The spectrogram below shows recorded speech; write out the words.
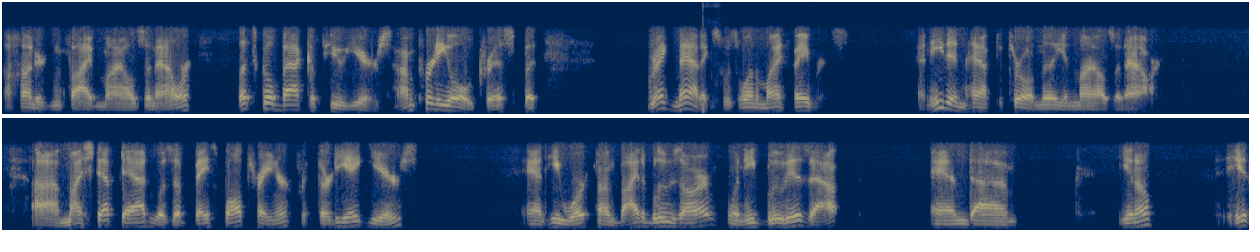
105 miles an hour. Let's go back a few years. I'm pretty old, Chris, but Greg Maddux was one of my favorites, and he didn't have to throw a million miles an hour. Uh, my stepdad was a baseball trainer for 38 years, and he worked on Vida Blue's arm when he blew his out. And, um, you know, his,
